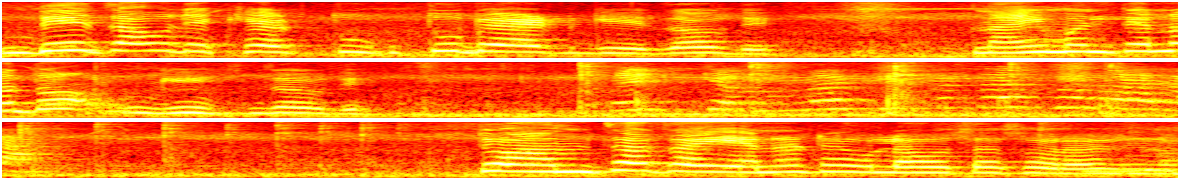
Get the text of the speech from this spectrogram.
दे जाऊ दे खेळ तू तू बॅट घे जाऊ दे. नाही म्हणते ना तो? घे जाऊ दे. तो आमचाच आहे यानं ठेवला होता स्वराजनं.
